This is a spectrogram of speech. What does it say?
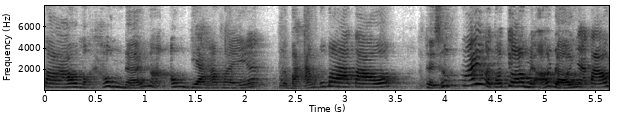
Tao mà không để mà ông già mày á Là bạn của ba tao á Thì sức mấy mà tao cho mày ở đợi nhà tao.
